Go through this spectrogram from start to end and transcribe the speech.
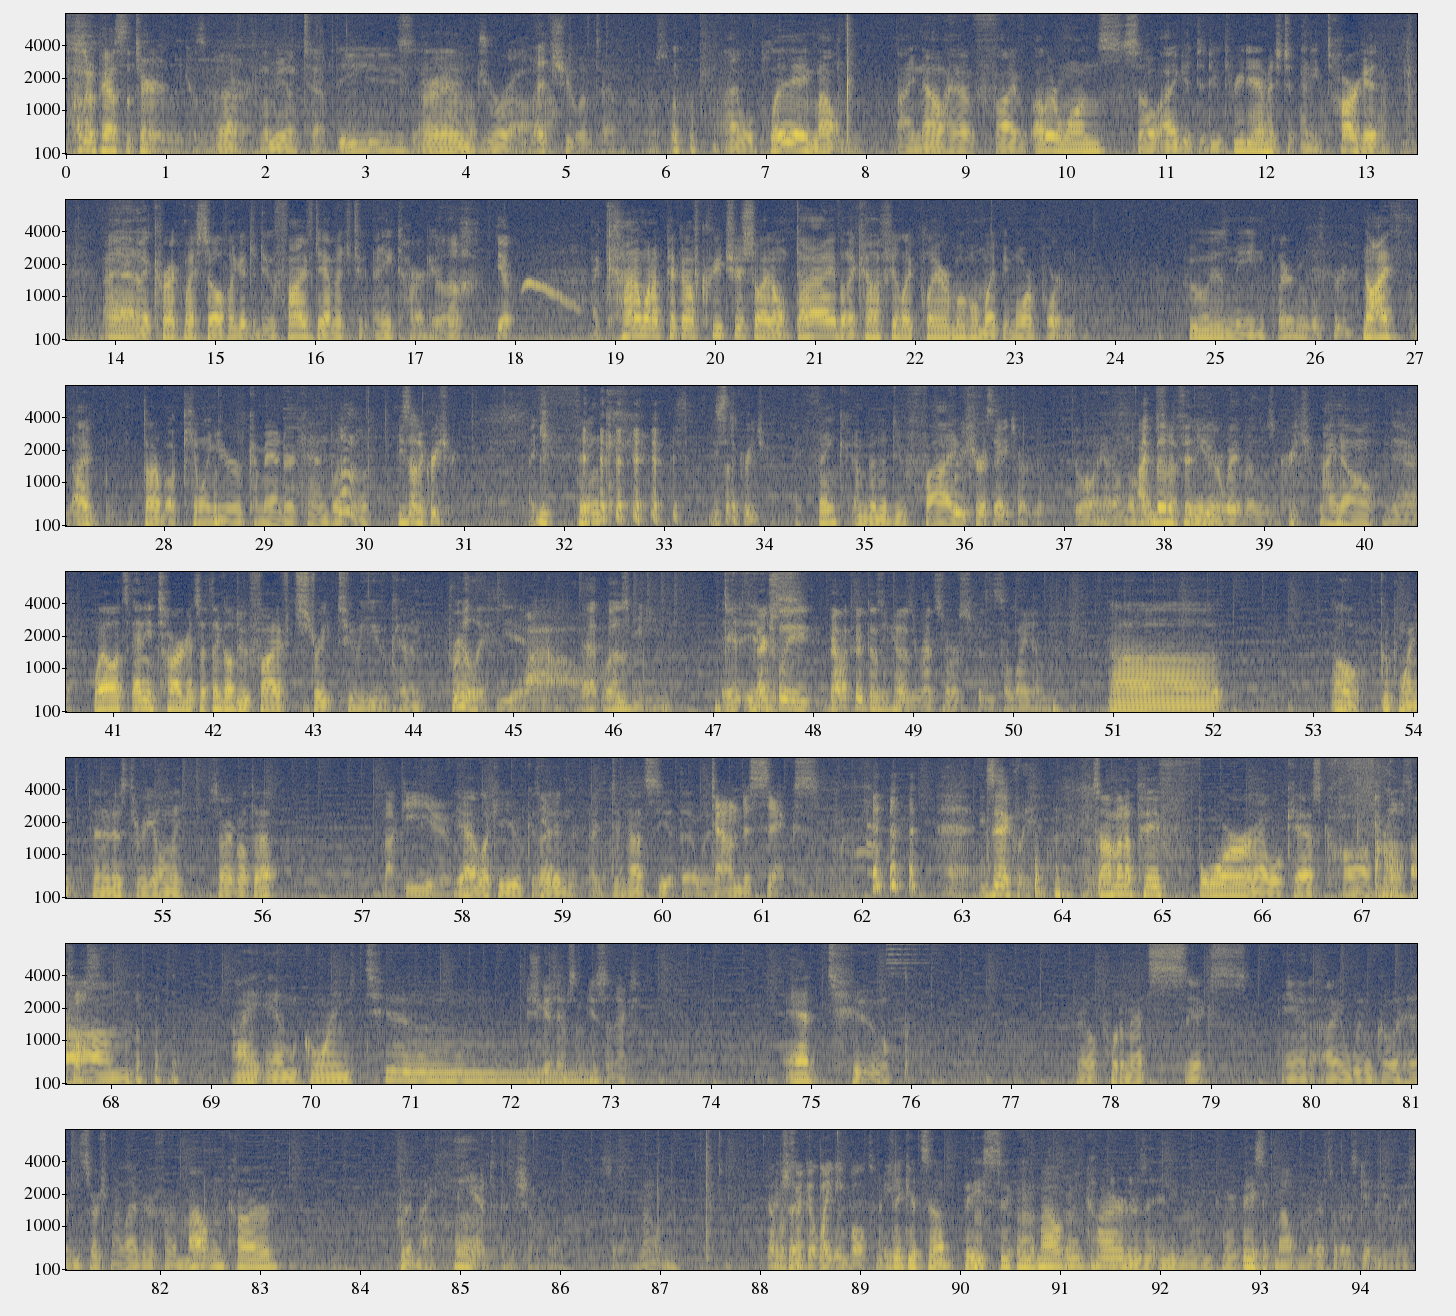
I'm gonna pass the turn because Alright, let me untap these and I'll draw. let you untap. I will play a mountain. I now have five other ones, so I get to do three damage to any target. And I correct myself, I get to do five damage to any target. Ugh. Yep. I kind of want to pick off creatures so I don't die, but I kind of feel like player removal might be more important. Who is mean? Player removal's pretty. No, I th- I thought about killing your commander, Ken, but. He's not a creature. I think He's not a creature. I think I'm gonna do 5... Pretty five. sure it's a target. Boy, I don't know. I benefit meaner. either way if I lose a creature. I know. Yeah. Well, it's any target, so I think I'll do five straight to you, Ken. Really? Yeah. Wow. That was mean. It is. Actually, Valakut doesn't count as a red source because it's a land. Uh. Oh, good point. Then it is three only. Sorry about that. Lucky you. Yeah, lucky you, because I didn't. I did not see it that way. Down to six. Exactly. So I'm gonna pay four, and I will cast Koth. Um, I am going to. You should get him some Mucinex. Add two. That'll put him at six. And I will go ahead and search my library for a mountain card. Put it in my hand, then shuffle. So, mountain. That looks like a lightning bolt to I me. I think it's a basic mountain card, or is it any mountain card? Basic mountain, but that's what I was getting anyways.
